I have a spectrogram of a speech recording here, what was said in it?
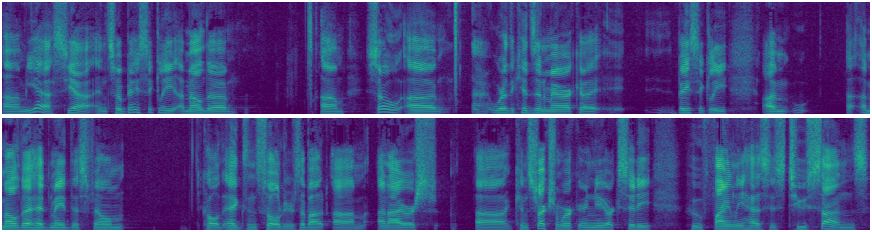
Um, yes, yeah, and so basically, Imelda. Um, so uh, we're the kids in America. Basically, um, Imelda had made this film called Eggs and Soldiers about um, an Irish uh, construction worker in New York City who finally has his two sons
